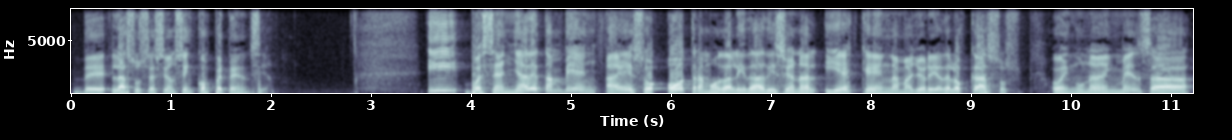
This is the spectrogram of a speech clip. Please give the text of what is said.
de la sucesión sin competencia. Y pues se añade también a eso otra modalidad adicional, y es que en la mayoría de los casos, o en una inmensa,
